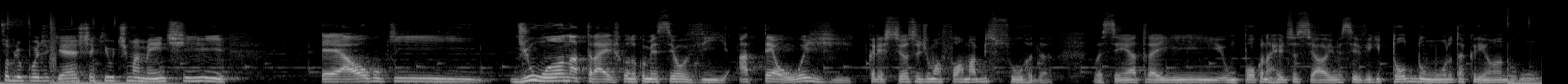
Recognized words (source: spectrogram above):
Sobre o podcast é que ultimamente é algo que de um ano atrás, quando eu comecei a ouvir, até hoje, cresceu-se de uma forma absurda. Você entra aí um pouco na rede social e você vê que todo mundo está criando um.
